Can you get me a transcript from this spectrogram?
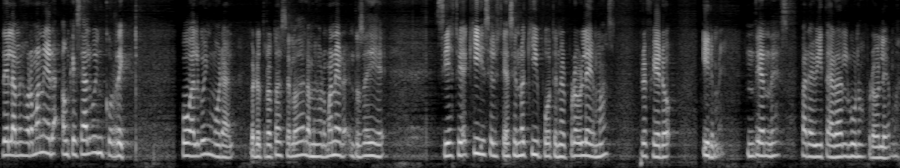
de la mejor manera, aunque sea algo incorrecto o algo inmoral, pero trato de hacerlo de la mejor manera. Entonces dije, si estoy aquí, si lo estoy haciendo aquí, puedo tener problemas, prefiero irme, ¿entiendes? Para evitar algunos problemas.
